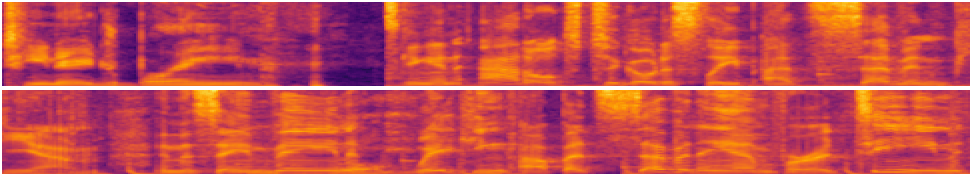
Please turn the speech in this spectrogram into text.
teenage brain. asking an adult to go to sleep at 7 p.m. In the same vein, Oh. waking up at 7 a.m. for a teen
